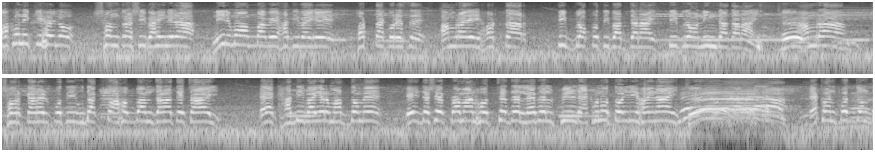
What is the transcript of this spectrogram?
তখনই কি হইল? সন্ত্রাসী বাহিনীরা নির্মমভাবে হাদি বাইরে হত্যা করেছে। আমরা এই হত্যার তীব্র প্রতিবাদ জানাই তীব্র নিন্দা জানাই। আমরা সরকারের প্রতি উদাত্ত আহ্বান জানাতে চাই। এক হাদি ভাইয়ের মাধ্যমে এই দেশে প্রমাণ হচ্ছে যে লেভেল ফিল্ড এখনও তৈরি হয় নাই। এখন পর্যন্ত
